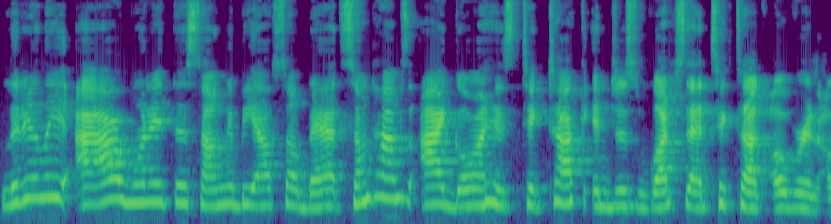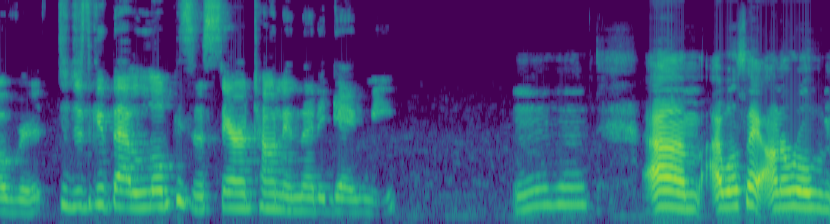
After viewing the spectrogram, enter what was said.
literally, I wanted this song to be out so bad. Sometimes I go on his TikTok and just watch that TikTok over and over to just get that little piece of serotonin that he gave me. hmm Um, I will say honorable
